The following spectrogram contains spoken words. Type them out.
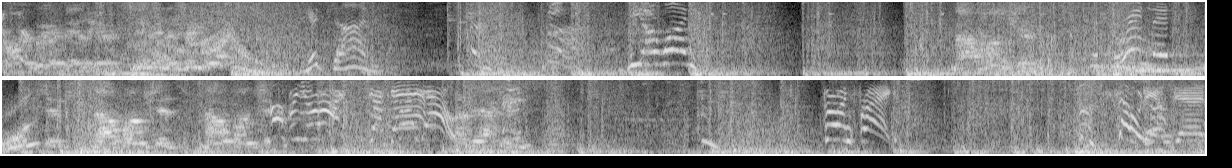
Hardware failure. Commencing vital. You're done. DR1! Malfunction. Brainless! Function. Malfunction. Malfunction. Open your eyes! Check it out! Attacking. Throwing frag! So damn dead!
